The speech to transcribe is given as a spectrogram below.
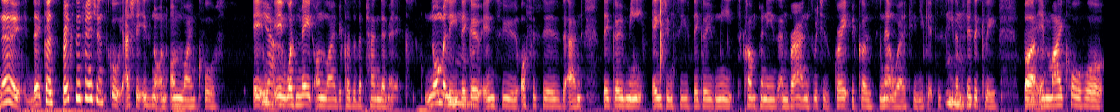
No, because Brixton Finishing School actually is not an online course. It, Yeah. it was made online because of the pandemic. Normally, they mm-hmm. go into offices and they go meet agencies, they go meet companies and brands, which is great because networking, you get to see them mm-hmm. physically. But in my cohort,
